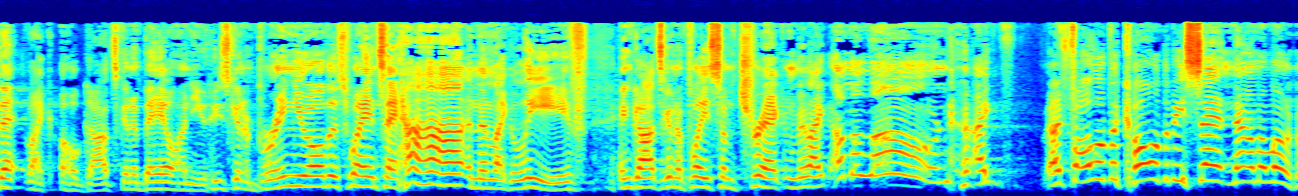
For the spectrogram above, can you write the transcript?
that, like, oh, God's going to bail on you. He's going to bring you all this way and say, ha ha, and then, like, leave. And God's going to play some trick and be like, I'm alone. I, I followed the call to be sent. Now I'm alone.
